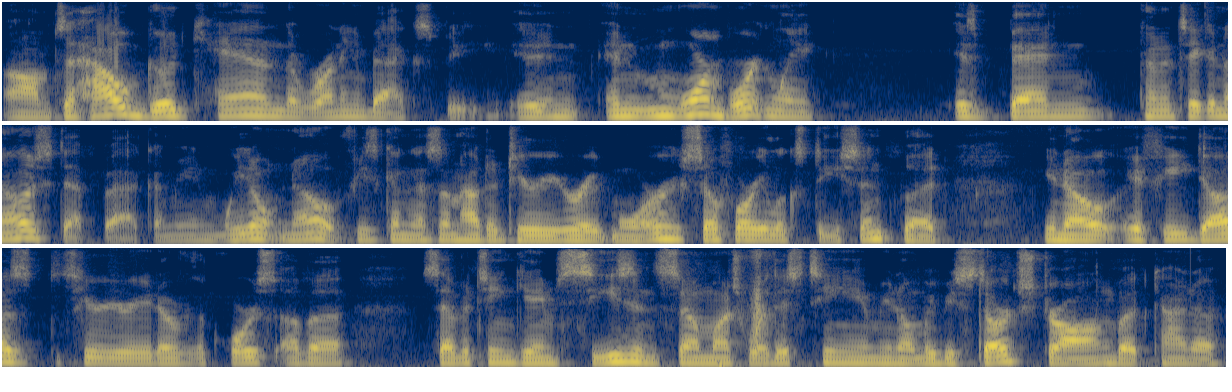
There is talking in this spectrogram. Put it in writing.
um, to how good can the running backs be, and and more importantly, is Ben going to take another step back? I mean, we don't know if he's going to somehow deteriorate more. So far, he looks decent, but you know, if he does deteriorate over the course of a 17 game season so much where this team, you know, maybe starts strong but kind of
